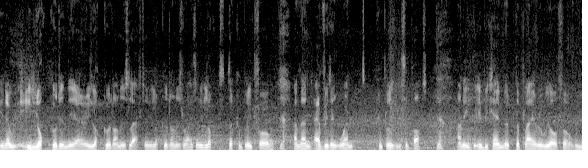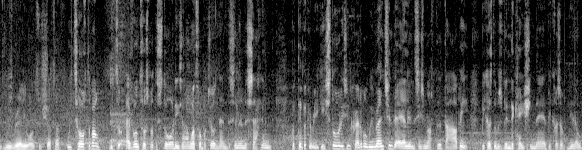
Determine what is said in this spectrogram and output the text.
you know, he looked good in the air. He looked good on his left, and he looked good on his right, and he looked the complete forward. Yeah. And then everything went completely to pot. Yeah. and he, he became the, the player who we all thought we, we really want to shut up. We talked about, we t- everyone talks about the stories, and I want to talk about Jordan Henderson in a second, but Divock Origi's story is incredible. We mentioned it earlier in the season after the derby, because there was vindication there, because of, you know,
